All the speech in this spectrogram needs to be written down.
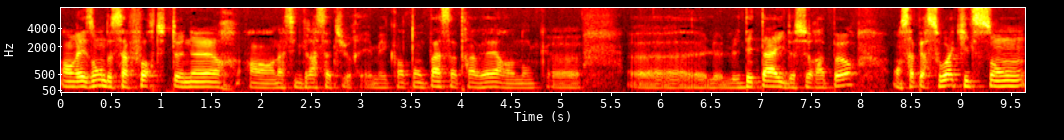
en raison de sa forte teneur en acides gras saturés. Mais quand on passe à travers donc euh, le, le détail de ce rapport, on s'aperçoit qu'ils sont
